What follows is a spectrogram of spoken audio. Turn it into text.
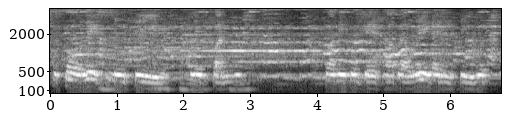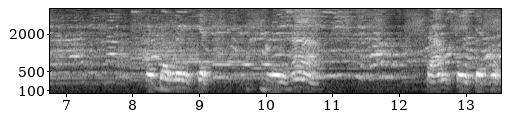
แล้วก็เลขหนึ่งสี่เลขฝันว่ามีคนแก่พาไปเอาเลขได้หนึ่งสี่ด้วยแล้วก็หนึ่งเจ็ดหนึ่งห้าสามสี่เจ็ดหก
